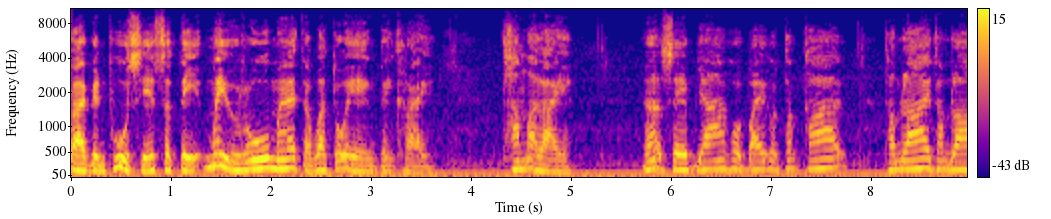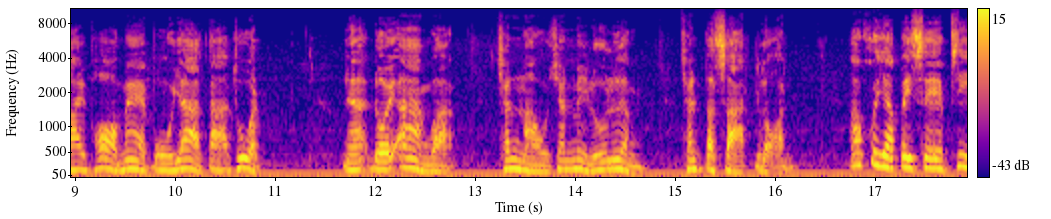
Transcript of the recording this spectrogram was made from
กลายเป็นผู้เสียสติไม่รู้แม้แต่ว่าตัวเองเป็นใคร ทำอะไรนะเสพยาเข้าไปก็ทักค้าทำร้ายทำลายพ่อแม่ปู่ย่าตาทวดนะโดยอ้างว่า ฉันเมาฉันไม่รู้เรื่อง ฉันประสาทหลอน เอาก็อย่าไปเสพสิ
